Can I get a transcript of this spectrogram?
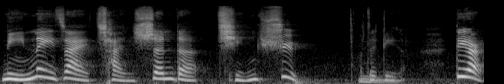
你内在产生的情绪，这第一个；第二。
